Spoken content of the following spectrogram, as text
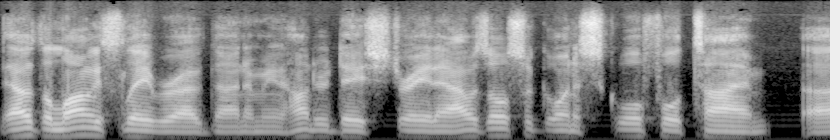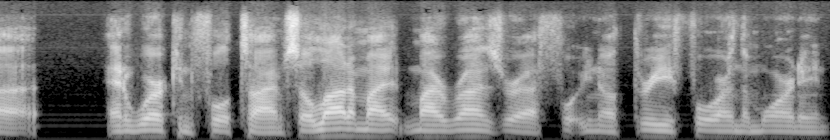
that was the longest labor I've done. I mean, 100 days straight, and I was also going to school full time uh, and working full time. So a lot of my my runs were at four, you know three, four in the morning,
